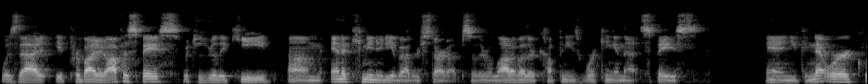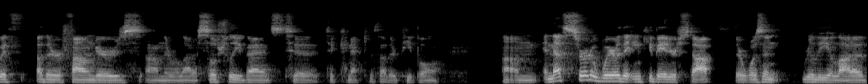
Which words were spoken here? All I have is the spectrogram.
was that it provided office space, which was really key, um, and a community of other startups. So there were a lot of other companies working in that space, and you can network with other founders. Um, there were a lot of social events to to connect with other people. Um, and that's sort of where the incubator stopped. There wasn't really a lot of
